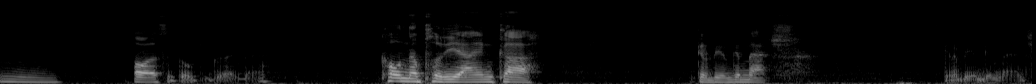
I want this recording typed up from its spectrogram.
Hmm. Oh, that's a goalkeeper right there. Konoplyanka. It's gonna be a good match. It's gonna be a good match.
